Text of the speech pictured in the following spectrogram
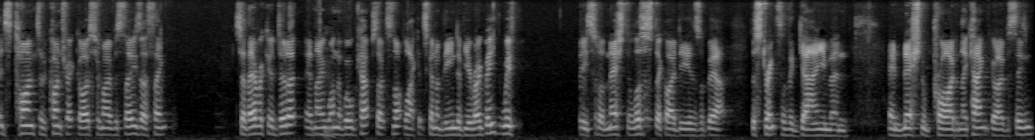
it's time to contract guys from overseas. I think South Africa did it and they won the World Cup. So it's not like it's going to be the end of your rugby. We've these sort of nationalistic ideas about the strength of the game and and national pride, and they can't go overseas.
